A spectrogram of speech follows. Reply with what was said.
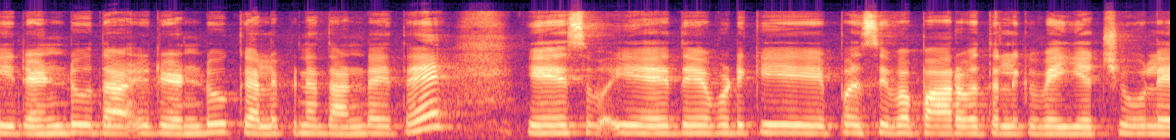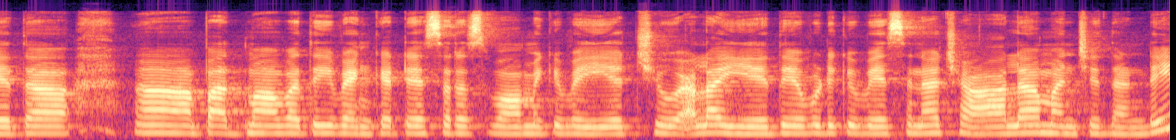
ఈ రెండు రెండు కలిపిన దండ అయితే ఏ ఏ దేవుడికి శివ పార్వతులకి వేయచ్చు లేదా పద్మావతి వెంకటేశ్వర స్వామికి వేయచ్చు అలా ఏ దేవుడికి వేసినా చాలా మంచిదండి.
